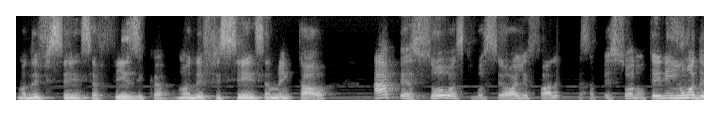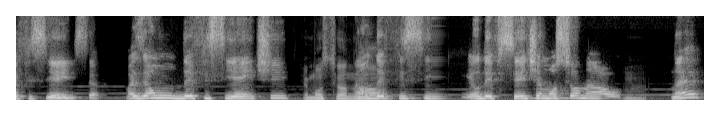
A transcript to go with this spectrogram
uma deficiência física, uma deficiência mental. Há pessoas que você olha e fala, essa pessoa não tem nenhuma deficiência, mas é um deficiente emocional. É um, defici, é um deficiente emocional, hum. né?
